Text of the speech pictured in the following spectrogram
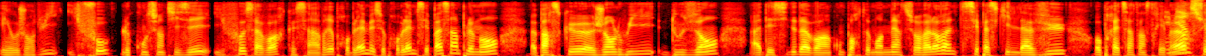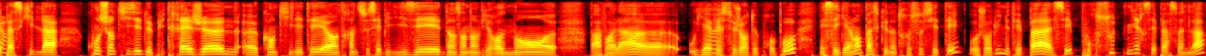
et aujourd'hui, il faut le conscientiser, il faut savoir que c'est un vrai problème. Et ce problème, c'est pas simplement euh, parce que euh, Jean-Louis, 12 ans, a décidé d'avoir un comportement de merde sur Valorant. C'est parce qu'il l'a vu auprès de certains streamers, c'est parce qu'il l'a conscientisé depuis très jeune euh, quand il était en train de sociabiliser dans un environnement euh, bah voilà, euh, où il y avait Ouais. ce genre de propos. Mais c'est également parce que notre société, aujourd'hui, ne fait pas assez pour soutenir ces personnes-là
